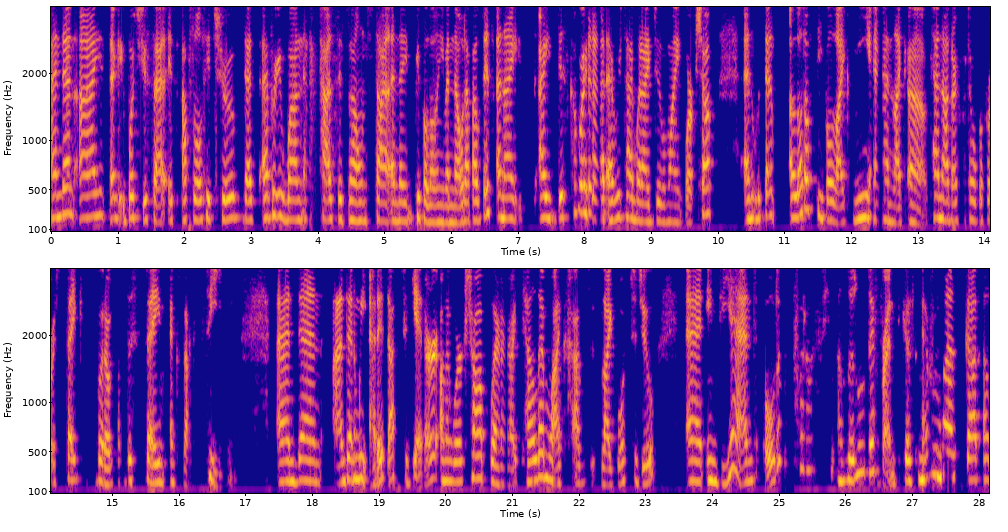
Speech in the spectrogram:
And then I think what you said is absolutely true. That everyone has its own style, and they, people don't even know about this. And I I discovered that every time when I do my workshop, and then a lot of people like me and like uh, ten other photographers take photos of the same exact scene, and then and then we edit that together on a workshop where I tell them like how like what to do. And in the end, all the photos seem a little different because Mhm. everyone's got a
